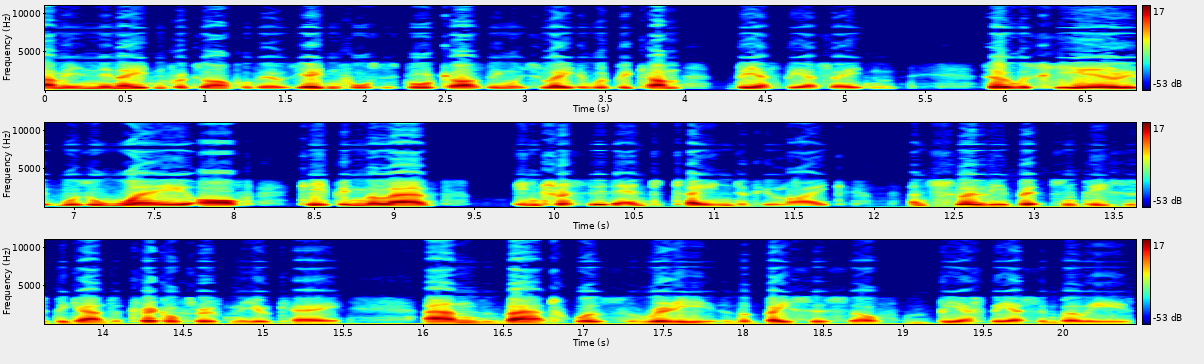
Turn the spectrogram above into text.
I mean, in Aden, for example, there was the Aden Forces Broadcasting, which later would become BFBS Aden. So it was here, it was a way of keeping the lads interested, entertained, if you like, and slowly bits and pieces began to trickle through from the UK, and that was really the basis of BFBS in Belize.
